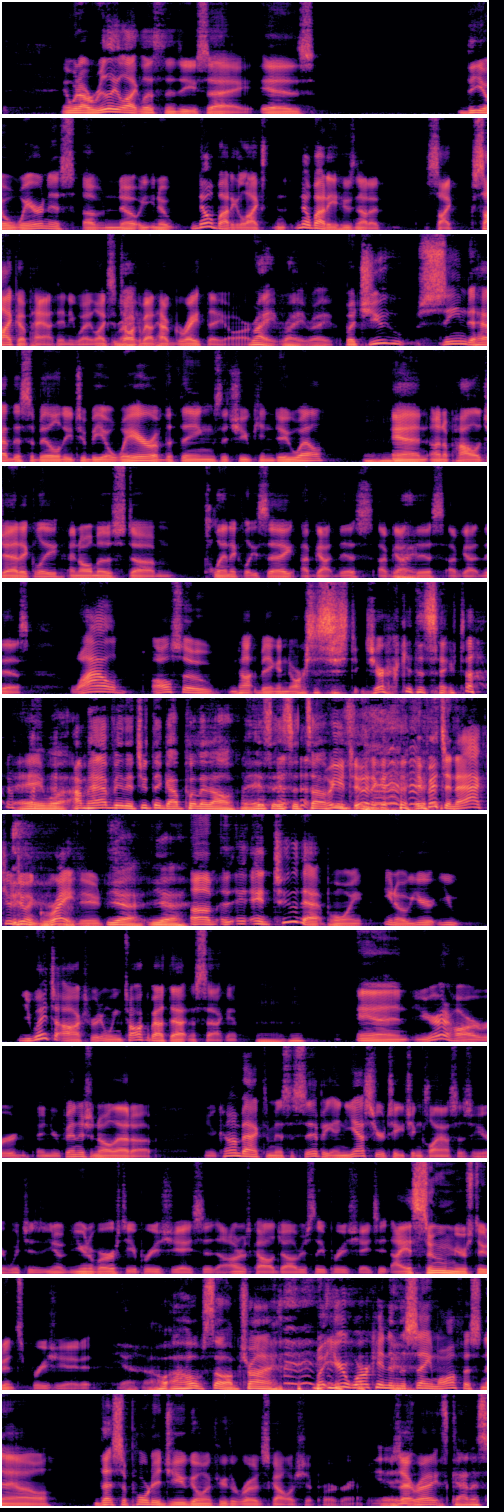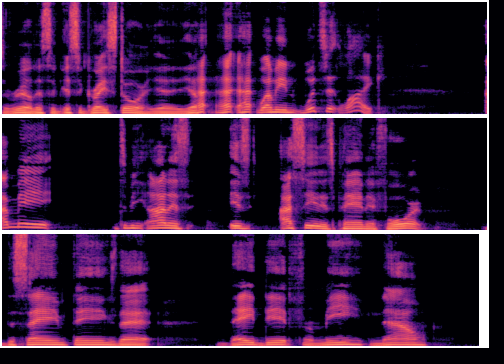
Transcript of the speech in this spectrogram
And what I really like listening to you say is the awareness of no, you know, nobody likes nobody who's not a psych, psychopath anyway likes to talk about how great they are. right, right, right. But you seem to have this ability to be aware of the things that you can do well Mhm. and unapologetically and almost um, clinically say, I've got this, I've got Right. this, I've got this, while also not being a narcissistic jerk at the same time. hey, well, I'm happy that you think I pull it off, man. It's, it's a tough. Well, you're doing a good. If it's an act, you're doing great, dude. Yeah, yeah. Um, and, and to that point, you know, you're you you went to Oxford, and we can talk about that in a second. hmm and you're at Harvard and you're finishing all that up. And you're coming back to Mississippi, and yes, you're teaching classes here, which is, you know, the university appreciates it. The Honors College obviously appreciates it. I assume your students appreciate it. Yeah, I, ho- I hope so. I'm trying. But you're working in the same office now that supported you going through the Rhodes Scholarship Program. Yeah, is that right? It's kind of surreal. It's a it's a great story. Yeah, yeah. Ha- well, I mean, what's it like? I mean, to be honest, is I see it as paying it forward. The same things that they did for me, now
